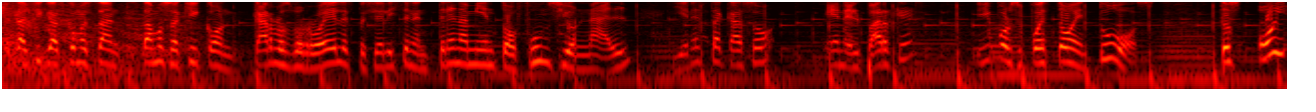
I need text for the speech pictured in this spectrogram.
¿Qué tal chicas? ¿Cómo están? Estamos aquí con Carlos Borroel, especialista en entrenamiento funcional y en este caso en el parque y por supuesto en tubos. Entonces hoy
